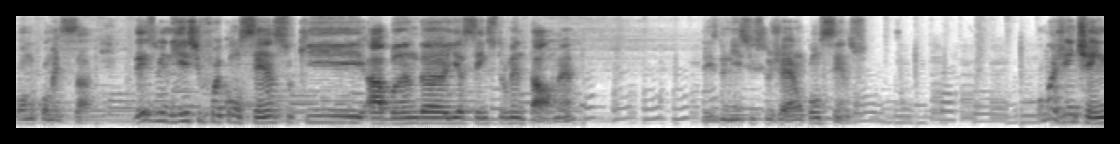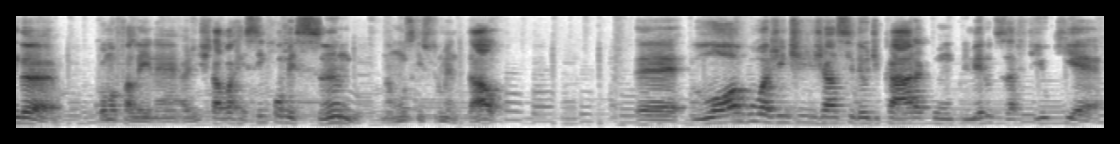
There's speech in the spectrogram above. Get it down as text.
como começar? Desde o início foi consenso que a banda ia ser instrumental, né? Desde o início isso já era um consenso. Como a gente ainda, como eu falei, né? A gente estava recém começando na música instrumental, é, logo a gente já se deu de cara com o primeiro desafio que é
